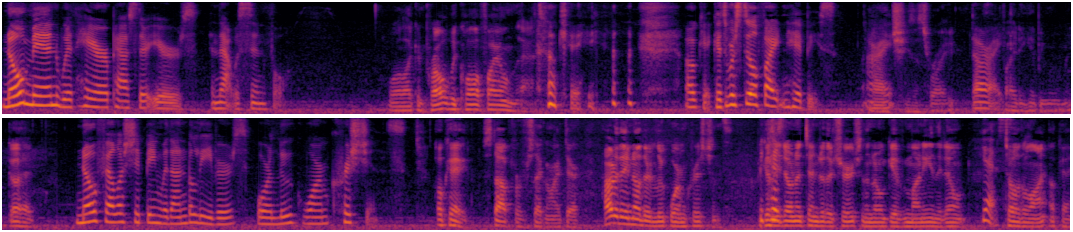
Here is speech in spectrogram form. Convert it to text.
No men with hair past their ears, and that was sinful. Well, I can probably qualify on that. Okay. okay, because we're still fighting hippies. All right. That's right. All right. Fighting hippie movement. Go ahead. No fellowshipping with unbelievers or lukewarm Christians. Okay, stop for a second right there. How do they know they're lukewarm Christians? Because, Because- they don't attend to their church and they don't give money and they don't Yes. toe the line. Okay,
